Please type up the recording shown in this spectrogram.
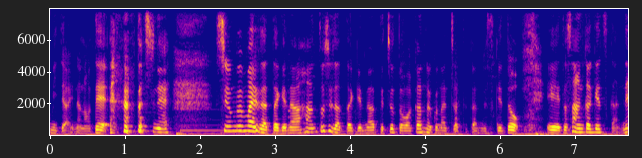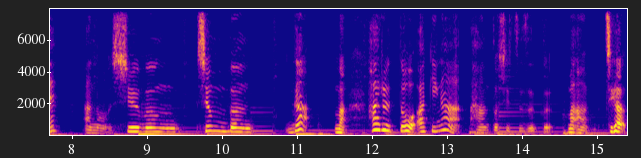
みたいなので、私ね、春分までだったっけな、半年だったっけなってちょっとわかんなくなっちゃってたんですけど、えっ、ー、と、3ヶ月間ね、あの、秋分、春分がまあ、春と秋が半年続く。まあ、違う。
